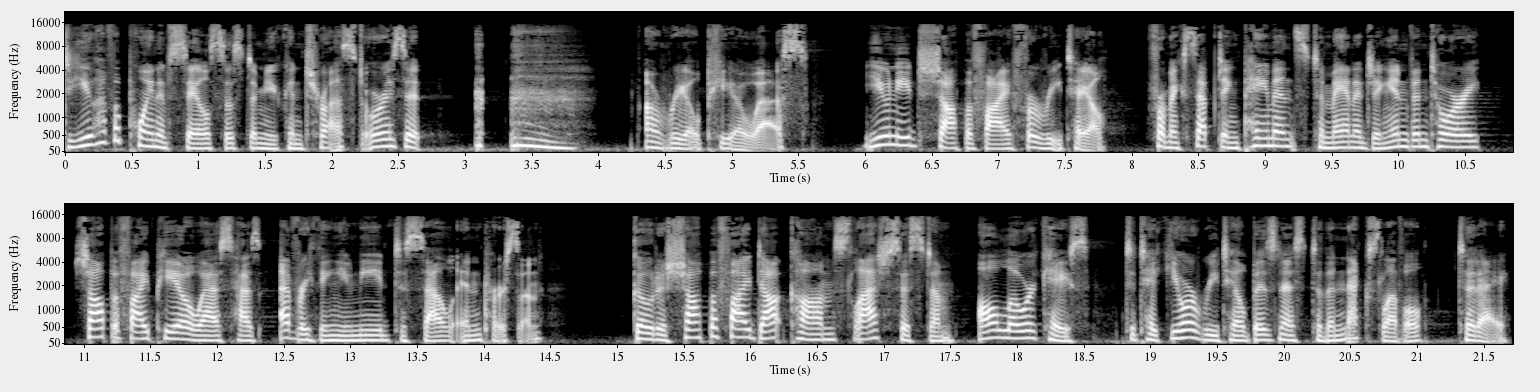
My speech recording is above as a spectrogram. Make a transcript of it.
Do you have a point of sale system you can trust, or is it a real POS? You need Shopify for retail. From accepting payments to managing inventory. Shopify POS has everything you need to sell in person. Go to shopify.com slash system, all lowercase, to take your retail business to the next level today.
